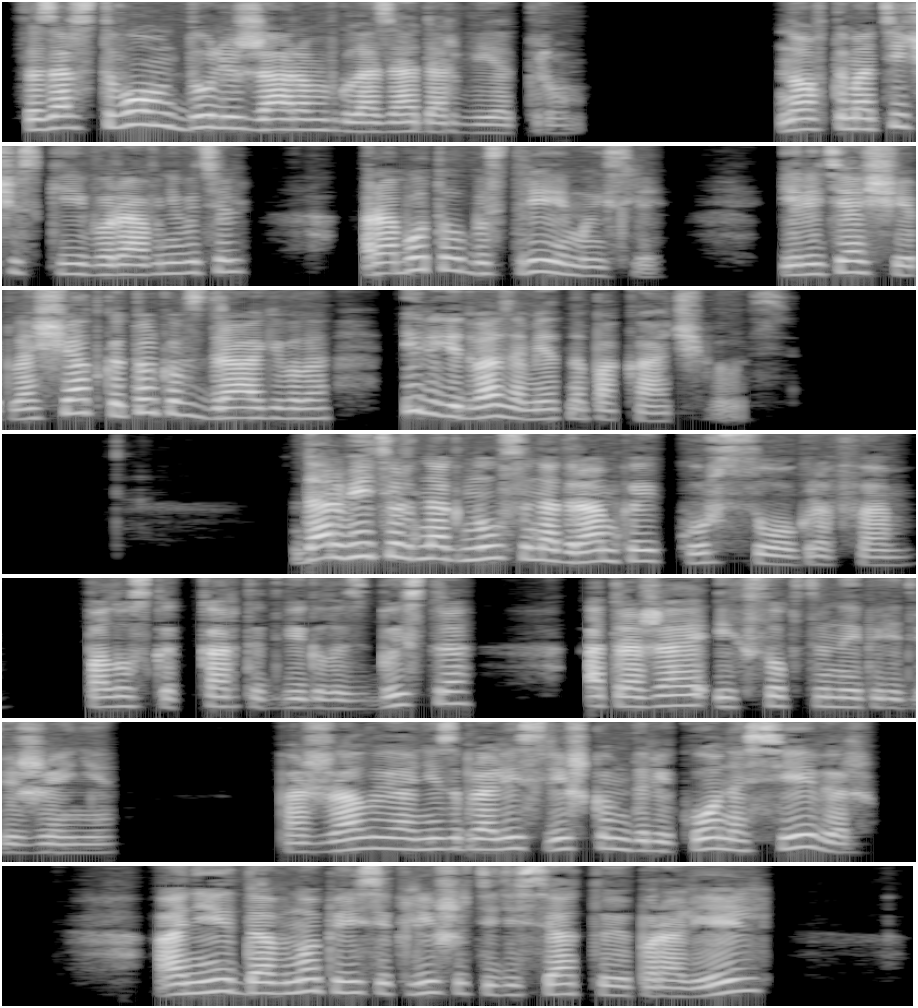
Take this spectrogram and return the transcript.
с озорством дули жаром в глаза дар ветру но автоматический выравниватель работал быстрее мысли, и летящая площадка только вздрагивала или едва заметно покачивалась. Дар-ветер нагнулся над рамкой курсографа. Полоска карты двигалась быстро, отражая их собственные передвижения. Пожалуй, они забрались слишком далеко на север. Они давно пересекли шестидесятую параллель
